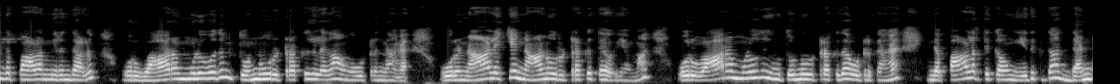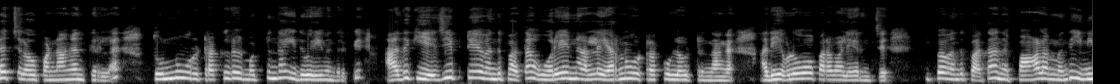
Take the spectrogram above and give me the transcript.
அந்த பாலம் இருந்தாலும் ஒரு வாரம் முழுவதும் தொண்ணூறு ட்ரக்குகளை தான் அவங்க விட்டுருந்தாங்க. ஒரு நாளைக்கே நானூறு ட்ரக்கு தேவையாமா? ஒரு வாரம் முழுவதும் இவங்க தொண்ணூறு ட்ரக்கு தான் விட்டுருக்காங்க. இந்த பாலத்துக்கு அவங்க எதுக்கு தான் தண்ட செலவு பண்ணாங்கன்னு தெரியல. தொண்ணூறு ட்ரக்குகள் மட்டும்தான் இதுவரை வந்திருக்கு. அதுக்கு எஜிப்டே வந்து பார்த்தா ஒரே நாளில் இரநூறு ட்ரக் உள்ள விட்டுருந்தாங்க. அது எவ்வளவோ பரவாயில்லையா இருந்துச்சு. இப்ப வந்து பார்த்தா அந்த பாலம் வந்து இனி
